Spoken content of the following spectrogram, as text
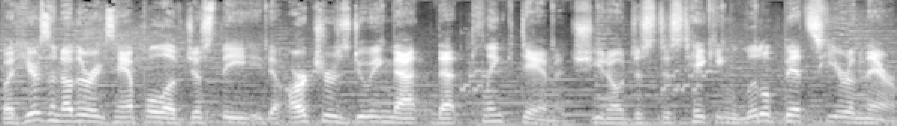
But here's another example of just the, the archers doing that that plink damage. You know, just just taking little bits here and there.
